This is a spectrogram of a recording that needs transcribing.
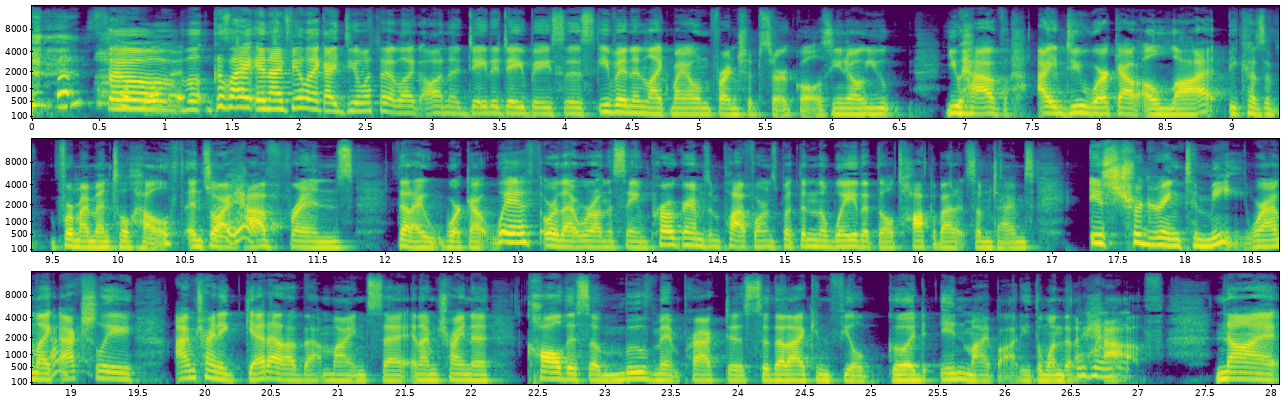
so because I and I feel like I deal with it like on a day to day basis, even in like my own friendship circles. You know, you you have I do work out a lot because of for my mental health, and so I yeah. have friends that I work out with or that we're on the same programs and platforms. But then the way that they'll talk about it sometimes is triggering to me where I'm like, actually, I'm trying to get out of that mindset and I'm trying to call this a movement practice so that I can feel good in my body, the one that mm-hmm. I have not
